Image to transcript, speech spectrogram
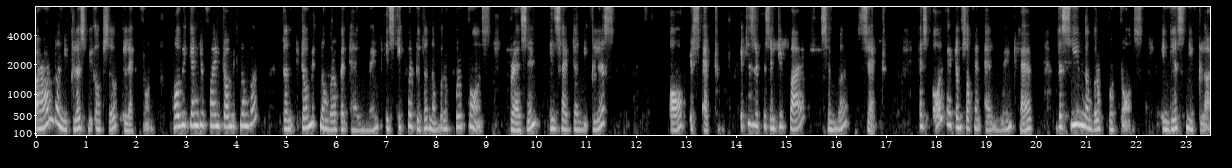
Around the nucleus we observe electron. How we can define atomic number? The atomic number of an element is equal to the number of protons present inside the nucleus of its atom. It is represented by symbol Z. As all atoms of an element have the same number of protons in their nuclei,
